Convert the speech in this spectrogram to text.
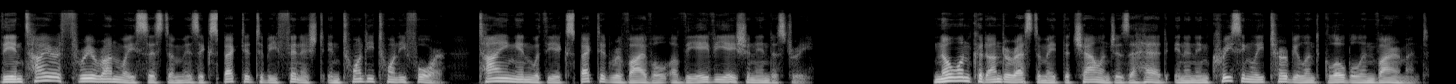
The entire three runway system is expected to be finished in 2024, tying in with the expected revival of the aviation industry. No one could underestimate the challenges ahead in an increasingly turbulent global environment.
